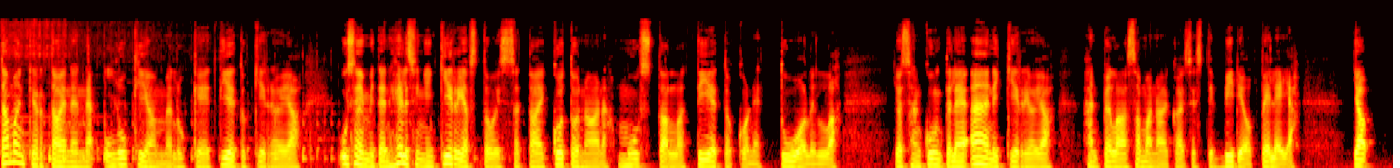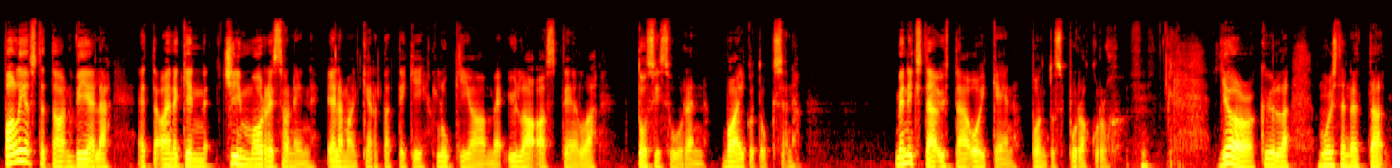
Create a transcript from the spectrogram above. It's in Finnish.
Tämänkertainen lukijamme lukee tietokirjoja useimmiten Helsingin kirjastoissa tai kotonaan mustalla tietokonetuolilla. Jos hän kuuntelee äänikirjoja, hän pelaa samanaikaisesti videopelejä. Ja paljastetaan vielä, että ainakin Jim Morrisonin elämänkerta teki lukijaamme yläasteella tosi suuren vaikutuksen. Menikö tämä yhtään oikein, Pontus Purokuru? Joo, kyllä. Muistan, että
